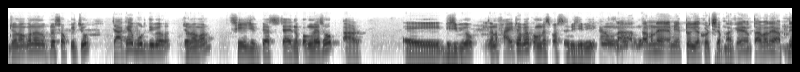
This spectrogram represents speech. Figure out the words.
জনগণের উপরে সব কিছু যাকে ভোট দিবে জনগণ সেই জিতবে। চাই না কংগ্রেস হোক আর এই বিজেপি হোক এখানে ফাইট হবে কংগ্রেস ভার্সেস বিজেপি এখানে তার মানে আমি একটু ইয়ে করছি আপনাকে তার মানে আপনি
